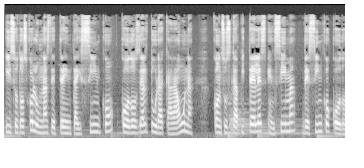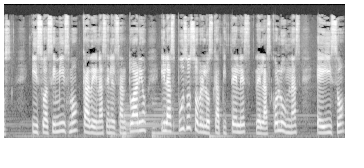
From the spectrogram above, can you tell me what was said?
hizo dos columnas de 35 codos de altura cada una, con sus capiteles encima de cinco codos, Hizo asimismo cadenas en el santuario y las puso sobre los capiteles de las columnas e hizo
